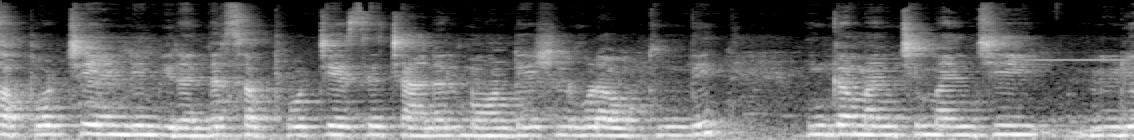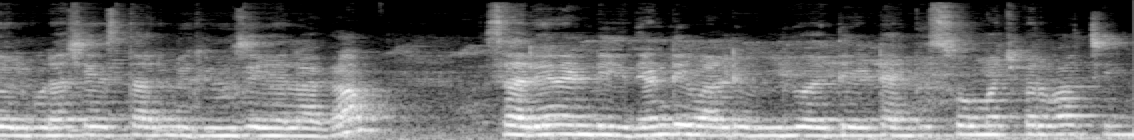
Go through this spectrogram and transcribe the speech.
సపోర్ట్ చేయండి. మీరందరూ సపోర్ట్ చేస్తే ఛానల్ మౌంటేషన్ కూడా అవుతుంది. ఇంకా మంచి మంచి వీడియోలు కూడా చేస్తాను మీకు యూజ్ అయ్యేలాగా. సరేనండి ఇదండి వాళ్ళ వీడియో అయితే. Thank you so much for watching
